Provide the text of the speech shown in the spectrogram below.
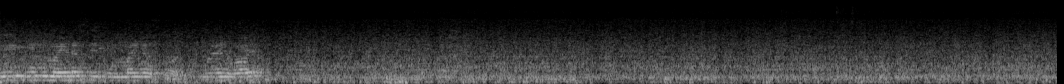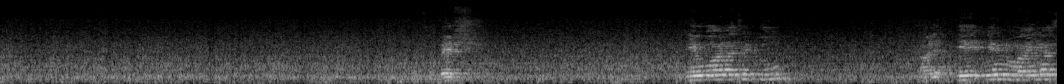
a n minus a n minus one two n হয় বেশ এ ওয়ান আছে টু আর a n minus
